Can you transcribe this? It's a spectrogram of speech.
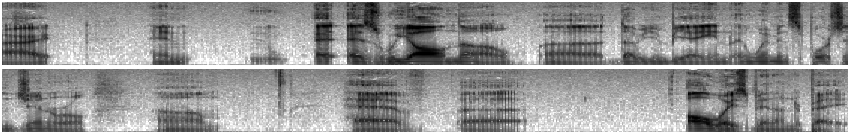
right, and as we all know, uh, WNBA and, and women's sports in general um, have uh, always been underpaid.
